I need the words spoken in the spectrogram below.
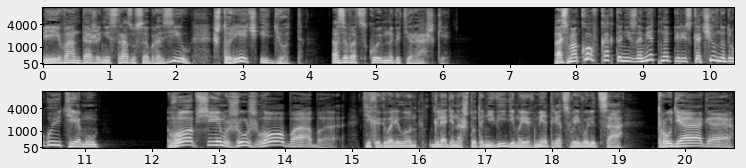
И Иван даже не сразу сообразил, что речь идет о заводской многотиражке. Осмаков как-то незаметно перескочил на другую тему — «В общем, жужло, баба!» — тихо говорил он, глядя на что-то невидимое в метре от своего лица. «Трудяга!»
